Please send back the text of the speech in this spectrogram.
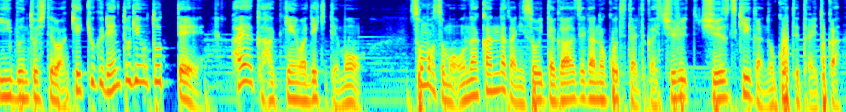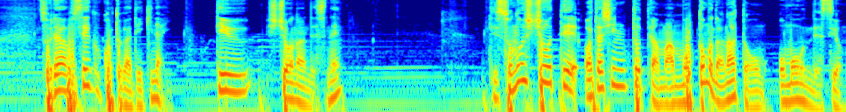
言い分としては結局レントゲンを取って早く発見はできてもそもそもお腹の中にそういったガーゼが残ってたりとか手術器具が残ってたりとかそれは防ぐことができないっていう主張なんですね。でその主張って私にとってはまあ最もだなと思うんですよ。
